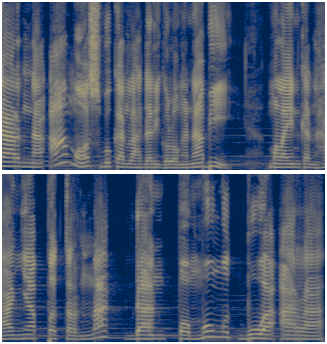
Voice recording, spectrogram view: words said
Karena Amos bukanlah dari golongan nabi, melainkan hanya peternak dan pemungut buah ara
